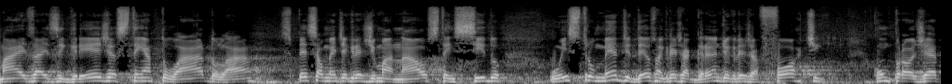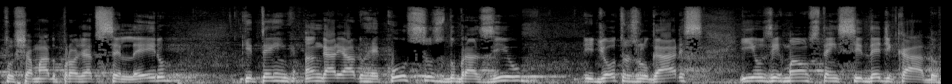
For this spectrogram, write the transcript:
mas as igrejas têm atuado lá, especialmente a igreja de Manaus, tem sido o instrumento de Deus, uma igreja grande, uma igreja forte, com um projeto chamado Projeto Celeiro, que tem angariado recursos do Brasil e de outros lugares, e os irmãos têm se dedicado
